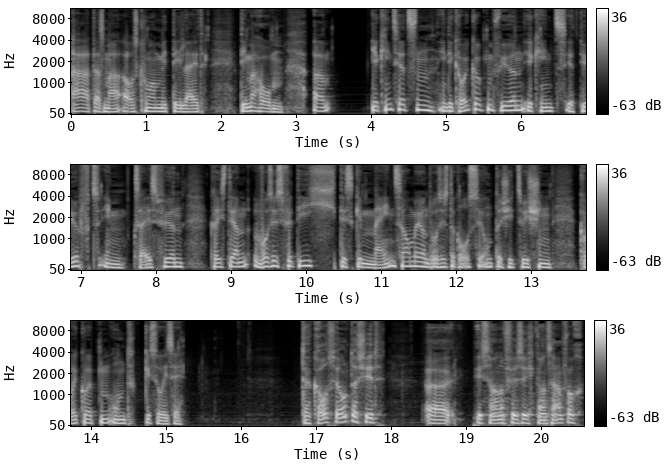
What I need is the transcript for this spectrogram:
auch, dass wir auskommen mit den Leuten, die wir haben. Ähm, Ihr könnt jetzt in die Kalkgruppen führen, ihr könnt, ihr dürft im Gseis führen. Christian, was ist für dich das Gemeinsame und was ist der große Unterschied zwischen Kalkgruppen und Gesäuse? Der große Unterschied äh, ist an für sich ganz einfach.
